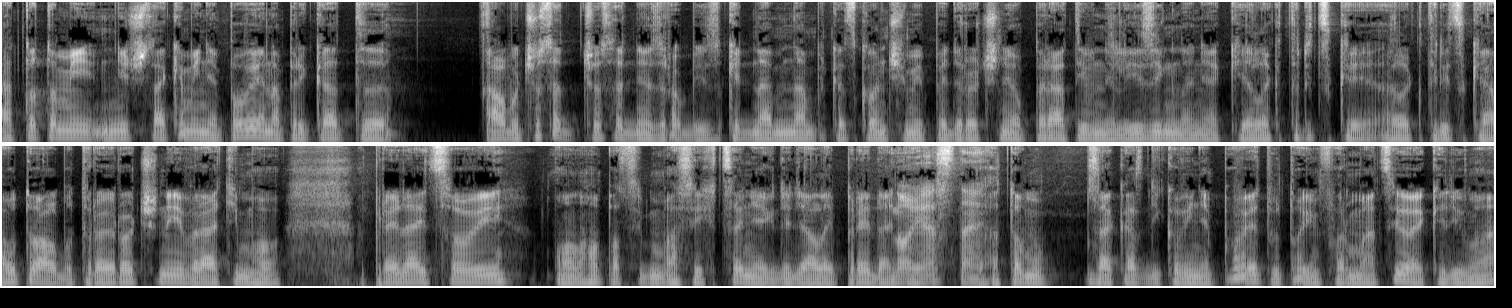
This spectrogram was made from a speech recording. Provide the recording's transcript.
A toto mi nič také mi nepovie. Napríklad alebo čo sa, čo sa dnes robí? Keď nám napríklad skončí mi 5-ročný operatívny leasing na nejaké elektrické, elektrické auto alebo trojročný, vrátim ho predajcovi, on ho asi, asi chce niekde ďalej predať. No jasné. A tomu zákazníkovi nepovie túto informáciu, aj keď ju má?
